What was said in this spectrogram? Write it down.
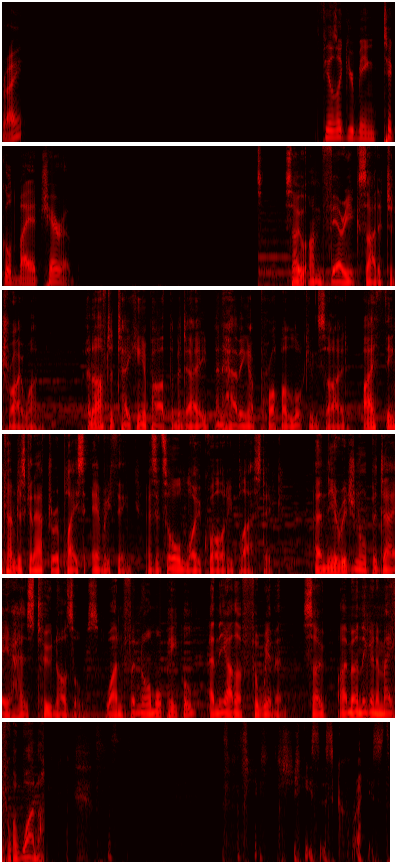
right? Feels like you're being tickled by a cherub. So I'm very excited to try one. And after taking apart the bidet and having a proper look inside, I think I'm just going to have to replace everything as it's all low quality plastic. And the original bidet has two nozzles, one for normal people and the other for women. So I'm only going to make a one. Jesus Christ.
